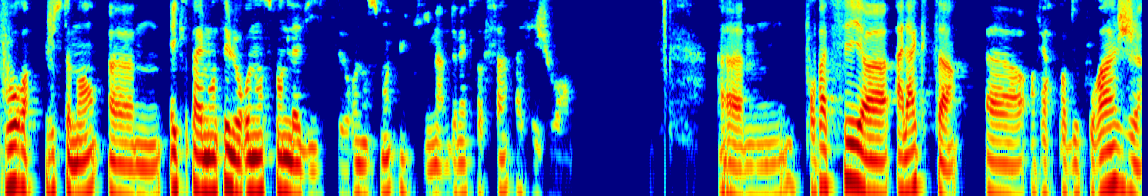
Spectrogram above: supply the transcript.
pour justement euh, expérimenter le renoncement de la vie, ce renoncement ultime, de mettre fin à ses jours. Euh, pour passer euh, à l'acte, en faire preuve de courage,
